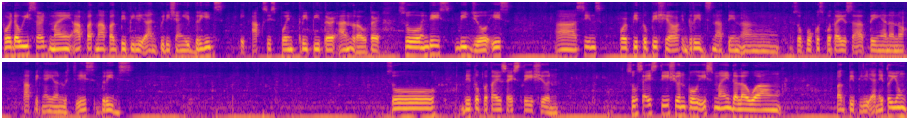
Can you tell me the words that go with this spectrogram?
for the wizard, may apat na pagpipilian. Pwede siyang i-bridge, access point, repeater, and router. So, in this video is uh, since for P2P siya, bridge natin ang so focus po tayo sa ating ano no topic ngayon which is bridge. So dito po tayo sa station. So sa station po is may dalawang pagpipilian. Ito yung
